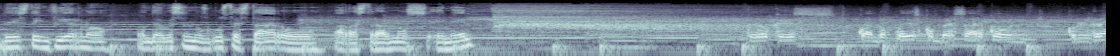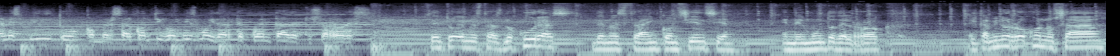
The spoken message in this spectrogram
de este infierno donde a veces nos gusta estar o arrastrarnos en él. Creo que es cuando puedes conversar con, con el gran espíritu, conversar contigo mismo y darte cuenta de tus errores. Dentro de nuestras locuras, de nuestra inconsciencia, en el mundo del rock. El Camino Rojo nos ha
